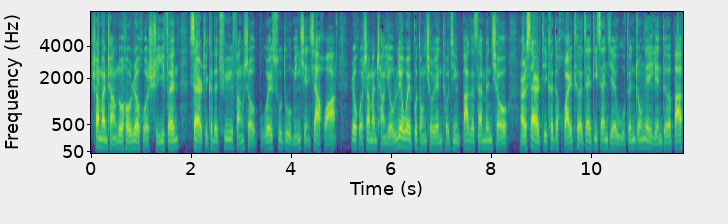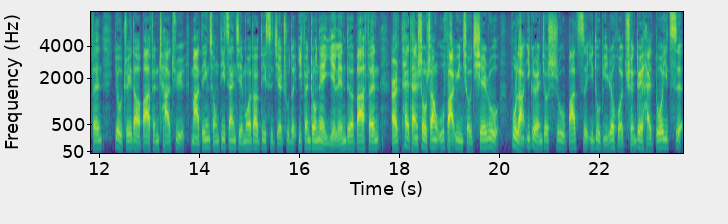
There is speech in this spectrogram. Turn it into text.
上半场落后热火十一分。塞尔提克的区域防守补位速度明显下滑，热火上半场由六位不同球员投进八个三分球，而塞尔提克的怀特在第三节五分钟内连得八分，又追到八分差距。马丁从第三节末到第四。结束的一分钟内也连得八分，而泰坦受伤无法运球切入，布朗一个人就失误八次，一度比热火全队还多一次。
